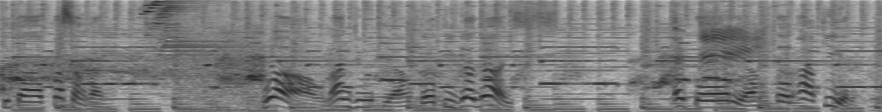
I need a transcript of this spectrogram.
Kita pasangkan. Wow, lanjut yang ketiga guys ekor yang terakhir ini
